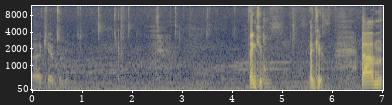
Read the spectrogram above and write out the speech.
uh, carefully. Thank you. Thank you. Um,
